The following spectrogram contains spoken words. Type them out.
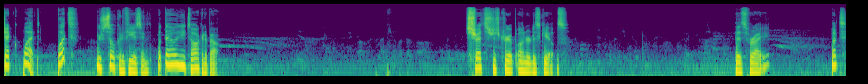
Check, what? What? You're so confusing. What the hell are you talking about? Stretch to strip under the scales. That's right. What?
